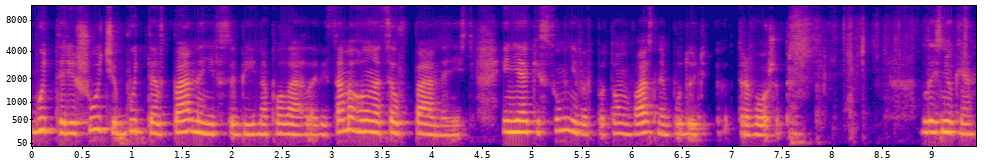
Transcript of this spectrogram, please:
Будьте рішучі, будьте впевнені в собі і наполегливі. Саме головне це впевненість. І ніякі сумніви потім вас не будуть тривожити. Близнюки.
